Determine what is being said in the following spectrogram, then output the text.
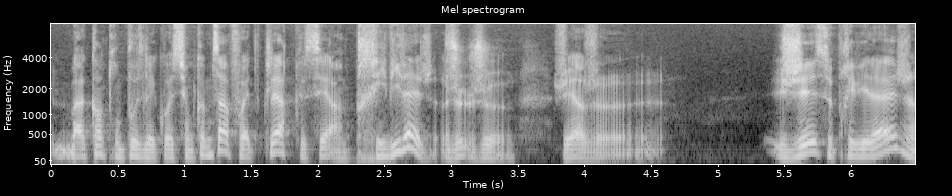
bah, quand on pose l'équation comme ça, il faut être clair que c'est un privilège. Je, je, j'ai ce privilège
